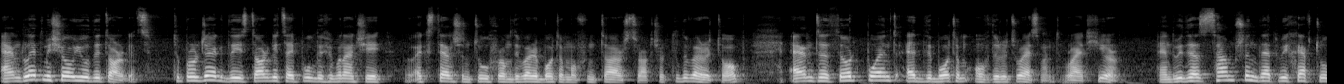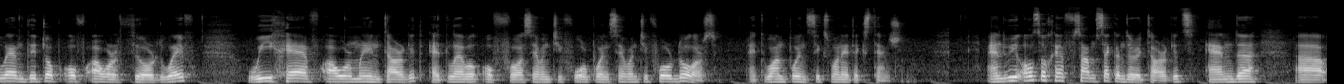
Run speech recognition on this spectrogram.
And let me show you the targets. To project these targets I pull the Fibonacci extension tool from the very bottom of entire structure to the very top. And the third point at the bottom of the retracement right here. And with the assumption that we have to land the top of our third wave we have our main target at level of $74.74 at 1.618 extension. And we also have some secondary targets and uh, uh,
